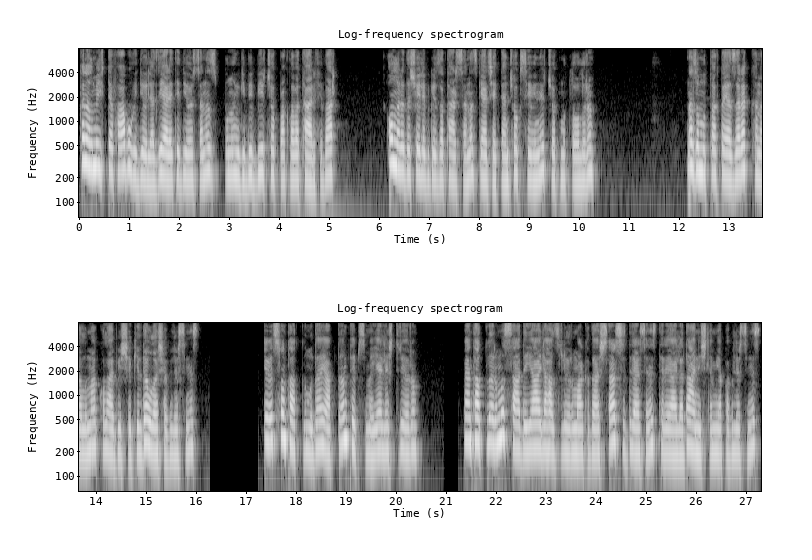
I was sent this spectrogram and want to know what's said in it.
Kanalımı ilk defa bu videoyla ziyaret ediyorsanız bunun gibi birçok baklava tarifi var. Onlara da şöyle bir göz atarsanız gerçekten çok sevinir, çok mutlu olurum. Nazo Mutfak'ta yazarak kanalıma kolay bir şekilde ulaşabilirsiniz. Evet son tatlımı da yaptım. Tepsime yerleştiriyorum. Ben tatlılarımı sade yağ ile hazırlıyorum arkadaşlar. Siz dilerseniz tereyağıyla da aynı işlemi yapabilirsiniz.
